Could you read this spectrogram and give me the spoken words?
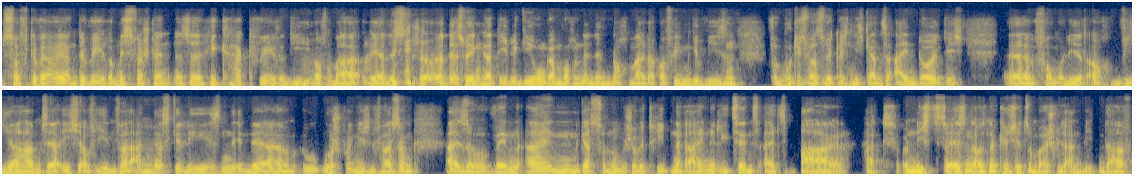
softe Variante wäre Missverständnisse, Hickhack wäre die mhm. offenbar realistischere. Deswegen hat die Regierung am Wochenende nochmal darauf hingewiesen. Vermutlich war es wirklich nicht ganz eindeutig äh, formuliert. Auch wir haben es ja, ich auf jeden Fall anders gelesen in der ursprünglichen Fassung. Also, wenn ein gastronomischer Betrieb eine reine Lizenz als Bar hat und nichts zu essen aus einer Küche zum Beispiel anbieten darf,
